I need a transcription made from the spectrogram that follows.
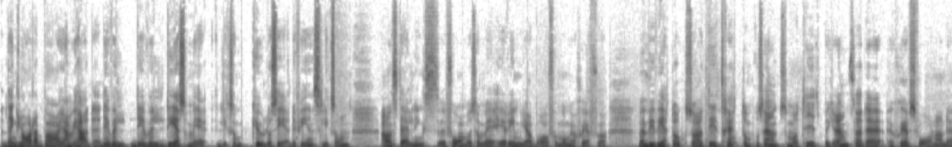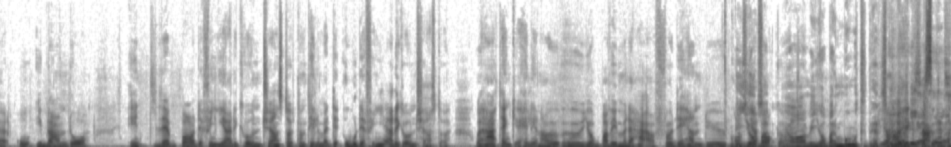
den glada början vi hade, det är väl det, är väl det som är liksom kul att se. Det finns liksom anställningsformer som är, är rimliga och bra för många chefer. Men vi vet också att det är 13 procent som har tidsbegränsade chefsförordnande och ibland då inte bara definierade grundtjänster utan till och med de odefinierade grundtjänster. Och här tänker jag Helena, hur, hur jobbar vi med det här? För det händer ju konstiga jobbar, saker. ja, vi jobbar mot det. Ja, jag exakt. säga.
